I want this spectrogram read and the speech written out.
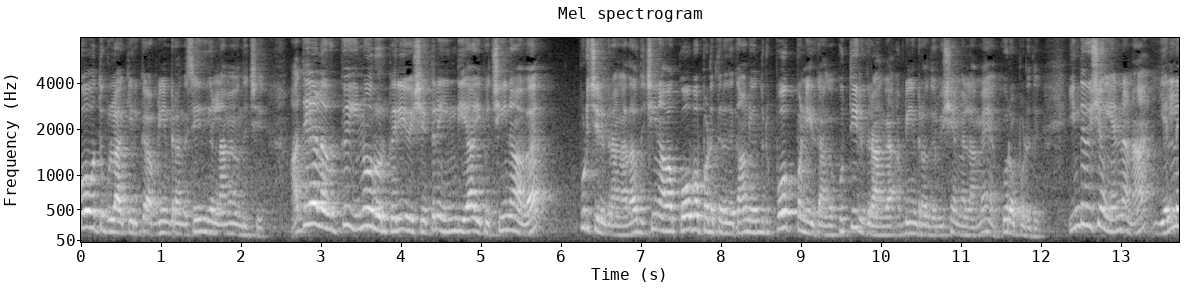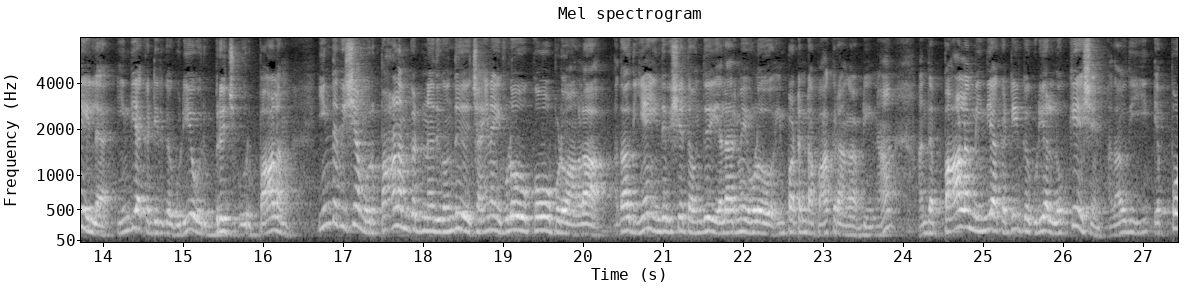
கோபத்துக்குள்ளாக்கியிருக்கு அப்படின்ற அந்த செய்திகள் எல்லாமே வந்துச்சு. அதே அளவுக்கு இன்னொரு ஒரு பெரிய விஷயத்தில் இந்தியா இப்போ சீனாவை பிடிச்சிருக்கிறாங்க. அதாவது சீனாவை கோபப்படுத்துறதுக்காக வந்துட்டு போக் பண்ணியிருக்காங்க குத்தி இருக்கிறாங்க அப்படின்ற ஒரு விஷயம் எல்லாமே கூறப்படுது. இந்த விஷயம் என்னன்னா எல்லையில் இந்தியா கட்டியிருக்கக்கூடிய ஒரு பிரிட்ஜ் ஒரு பாலம். இந்த விஷயம் ஒரு பாலம் கட்டினதுக்கு வந்து சைனா இவ்வளோ கோவப்படுவாங்களா? அதாவது ஏன் இந்த விஷயத்த வந்து எல்லாருமே இவ்வளோ இம்பார்ட்டண்ட்டாக பார்க்குறாங்க அப்படின்னா அந்த பாலம் இந்தியா கட்டியிருக்கக்கூடிய லொக்கேஷன் அதாவது எப்போ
